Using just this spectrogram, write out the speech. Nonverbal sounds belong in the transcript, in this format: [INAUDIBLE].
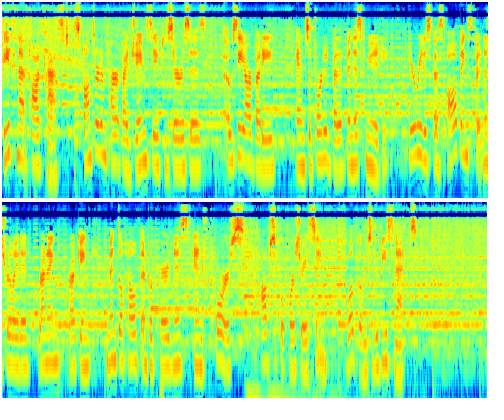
BeastNet Podcast, sponsored in part by James Safety Services, OCR Buddy, and supported by the fitness community. Here we discuss all things fitness related, running, rucking, mental health and preparedness, and of course, obstacle course racing. Welcome to the BeastNet.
